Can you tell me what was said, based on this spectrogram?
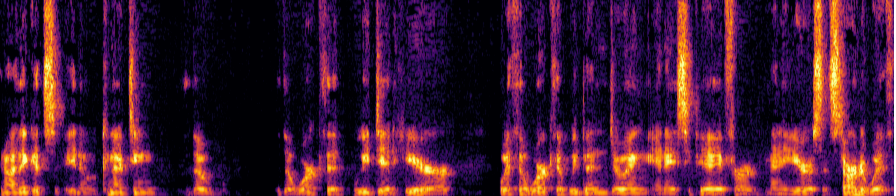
You know, I think it's, you know, connecting the, the work that we did here with the work that we've been doing in ACPA for many years. It started with,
